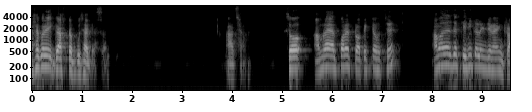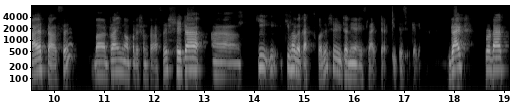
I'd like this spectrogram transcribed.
আশা করি এই গ্রাফটা বোঝা গেছে। আচ্ছা। সো আমরা এরপরের টপিকটা হচ্ছে আমাদের যে কেমিক্যাল ইঞ্জিনিয়ারিং ড্রায়ারটা আছে বা ড্রাইং অপারেশনটা আছে, সেটা কি, কীভাবে কাজ করে সেটা নিয়ে স্লাইডটা আর কি বেসিক্যালি ড্রাইড প্রোডাক্ট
